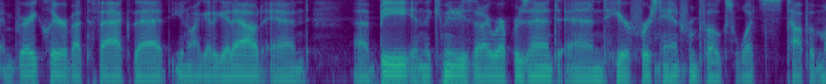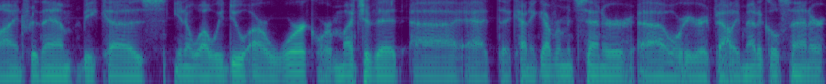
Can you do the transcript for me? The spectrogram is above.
I'm very clear about the fact that you know I got to get out and uh, be in the communities that I represent and hear firsthand from folks what's top of mind for them. Because, you know, while we do our work or much of it uh, at the County Government Center uh, or here at Valley Medical Center,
